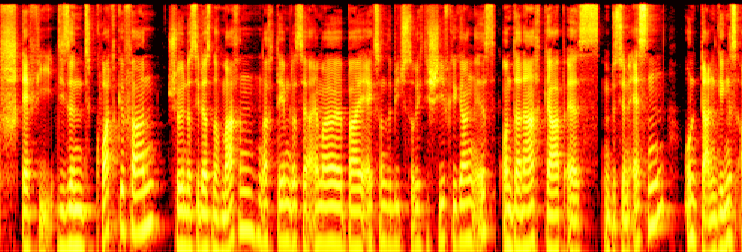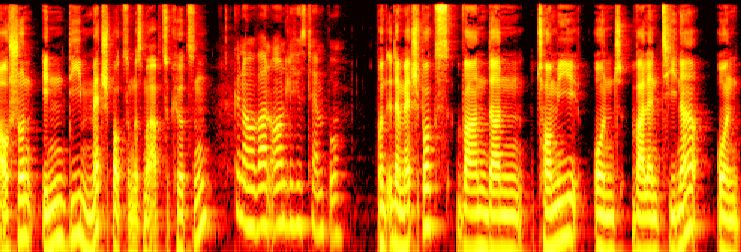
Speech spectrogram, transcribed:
Steffi. Die sind Quad gefahren. Schön, dass sie das noch machen, nachdem das ja einmal bei Ex on the Beach so richtig schief gegangen ist. Und danach gab es ein bisschen Essen und dann ging es auch schon in die Matchbox, um das mal abzukürzen. Genau, war ein ordentliches Tempo. Und in der Matchbox waren dann Tommy und Valentina und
